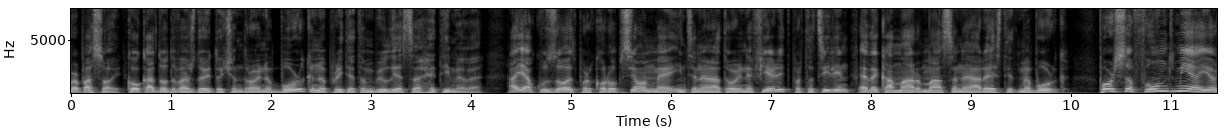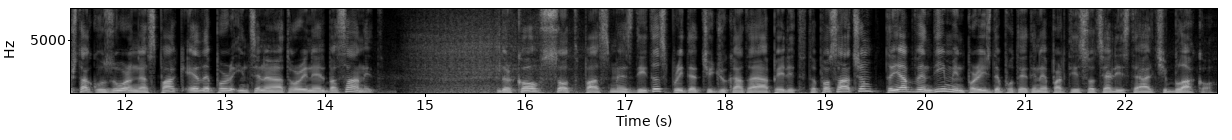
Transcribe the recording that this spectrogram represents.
Për pasojë, Koka do të vazhdojë të qëndrojë në burg në pritje të mbylljes së hetimeve. Ai akuzohet për korrupsion me inceneratorin e Fierit, për të cilin edhe ka marrë masën e arrestit me burg. Por së fundmi ai është akuzuar nga SPAK edhe për inceneratorin e Elbasanit. Ndërkohë, sot pas mesditës pritet që Gjykata e Apelit të Posaçëm të japë vendimin për ish-deputetin e Partisë Socialiste Alqi Bllako.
